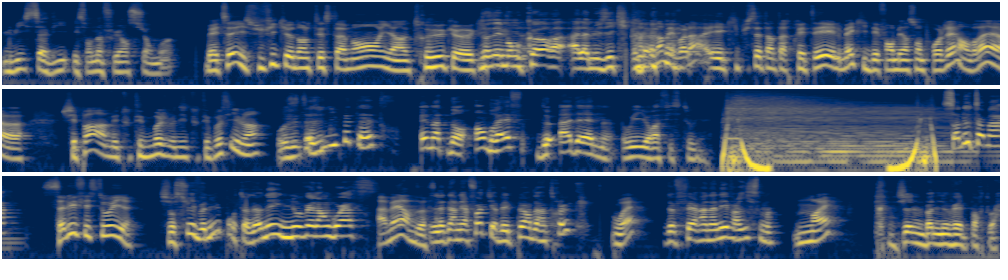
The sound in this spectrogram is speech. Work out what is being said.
lui, sa vie et son influence sur moi. Mais tu sais, il suffit que dans le testament, il y a un truc... euh, qui- Donnez mon corps à, à la musique. non mais voilà, et qui puisse être interprété, et le mec il défend bien son projet, en vrai, euh, je sais pas, hein, mais tout est, moi je me dis tout est possible, hein. Aux États-Unis, peut-être. Et maintenant, en bref, de Aden. Oui, il y aura Fistouille. Salut Thomas Salut Fistouille Je suis venu pour te donner une nouvelle angoisse. Ah merde La dernière fois, tu avais peur d'un truc Ouais De faire un anévrisme. Ouais J'ai une bonne nouvelle pour toi.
